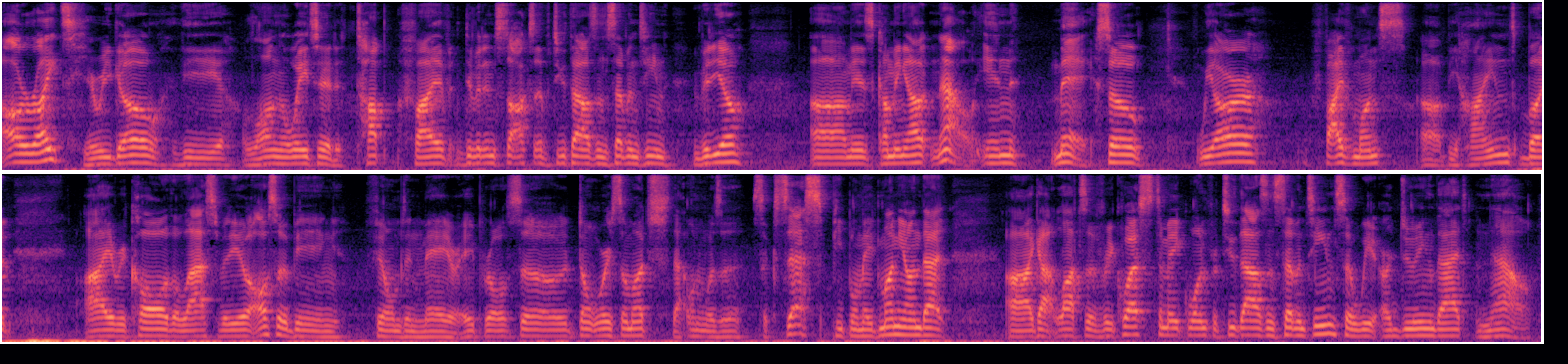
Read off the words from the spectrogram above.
Alright, here we go. The long awaited top 5 dividend stocks of 2017 video um, is coming out now in May. So we are five months uh, behind, but I recall the last video also being filmed in May or April, so don't worry so much. That one was a success. People made money on that. Uh, I got lots of requests to make one for 2017, so we are doing that now.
